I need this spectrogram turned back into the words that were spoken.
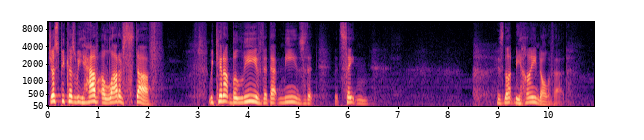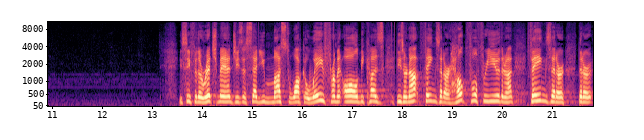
just because we have a lot of stuff, we cannot believe that that means that, that Satan is not behind all of that. You see, for the rich man, Jesus said, You must walk away from it all because these are not things that are helpful for you. They're not things that, are, that, are,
